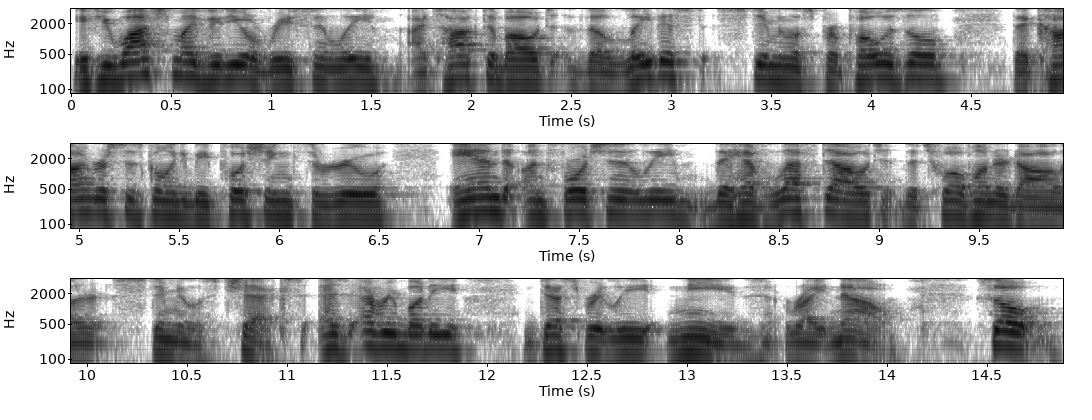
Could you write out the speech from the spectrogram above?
If you watched my video recently, I talked about the latest stimulus proposal that Congress is going to be pushing through, and unfortunately, they have left out the $1,200 stimulus checks, as everybody desperately needs right now. So,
